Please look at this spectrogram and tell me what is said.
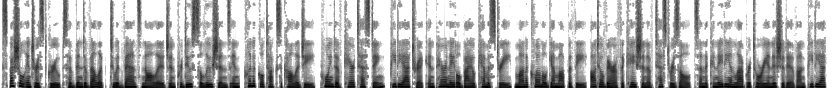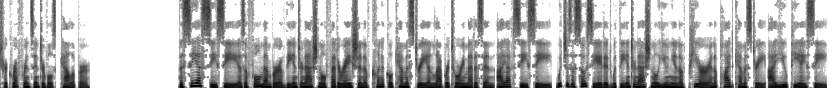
Special interest groups have been developed to advance knowledge and produce solutions in, clinical toxicology, point-of-care testing, pediatric and perinatal biochemistry, monoclonal gammopathy, auto-verification of test results and the Canadian Laboratory Initiative on Pediatric Reference Intervals, CALIPER. The CSCC is a full member of the International Federation of Clinical Chemistry and Laboratory Medicine (IFCC), which is associated with the International Union of Pure and Applied Chemistry (IUPAC).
